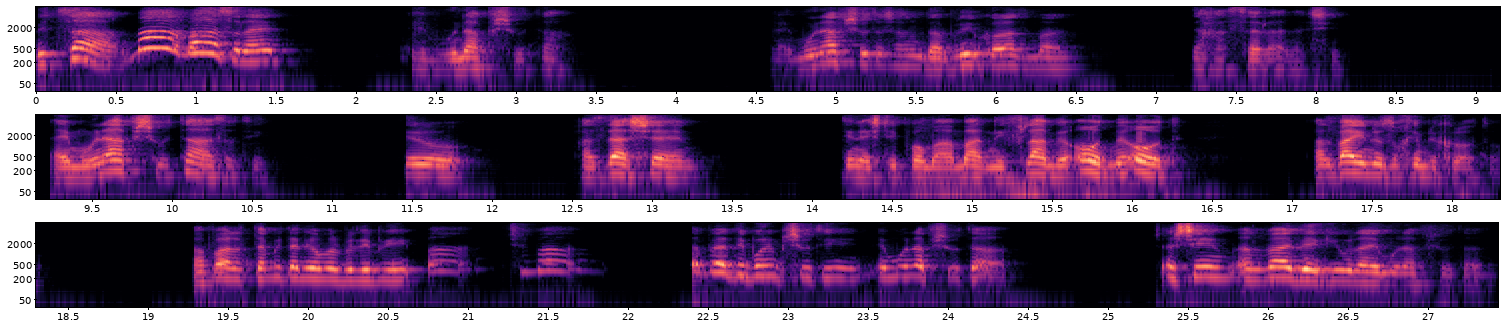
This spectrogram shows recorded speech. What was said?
בצער, מה, מה עשה להם? אמונה פשוטה. האמונה הפשוטה שאנחנו מדברים כל הזמן, זה חסר לאנשים. האמונה הפשוטה הזאת. תראו, חסדי השם, הנה יש לי פה מאמר נפלא מאוד מאוד, הלוואי היינו זוכים לקרוא אותו. אבל תמיד אני אומר בליבי, מה, בשביל מה? דבר דיבורים פשוטים, אמונה פשוטה. שאנשים, הלוואי ויגיעו לאמונה הפשוטה הזאת.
